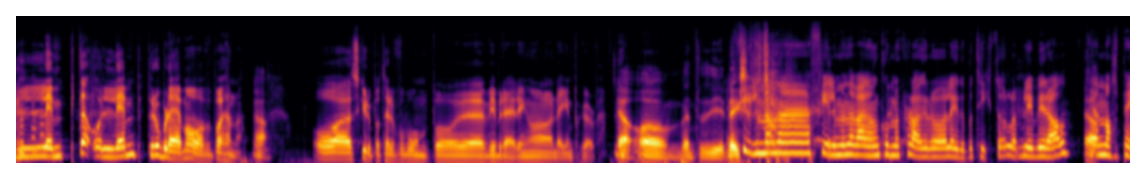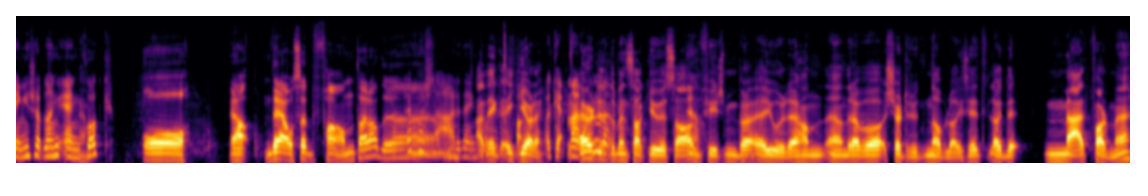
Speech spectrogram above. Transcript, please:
Lemp det, og lemp problemet over på henne. Ja. Og eh, skru på telefonen på eh, vibrering og legg den på gulvet. Ja, og vente de legger. Filmene, filmene hver gang kommer klager og legger det på TikTok og blir viral. Tjener masse penger, kjøp deg en kokk. Og ja, det er også et faen, Tara. Du, Ja, det Nei, det, ikke gjør det. Okay, nei, jeg hørte men- nettopp en sak i USA. En fyr som gjorde det. Han, han drev og kjørte rundt i nabolaget sitt, lagde mad kvalme.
